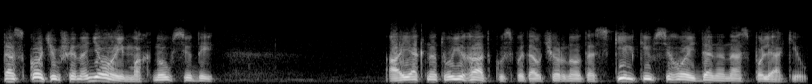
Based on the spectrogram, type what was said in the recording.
та, скочивши на нього, і махнув сюди. А як на твою гадку? спитав Чорнота, скільки всього йде на нас поляків?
